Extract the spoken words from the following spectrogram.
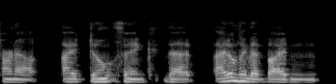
turnout. I don't think that I don't think that Biden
